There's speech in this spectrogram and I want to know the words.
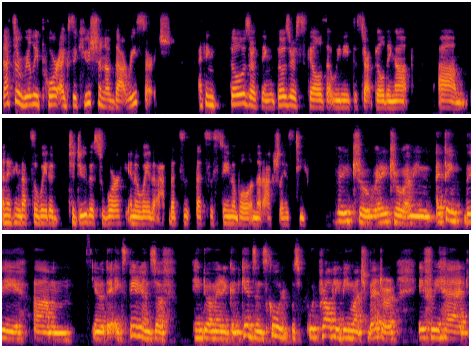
That's a really poor execution of that research. I think those are things, those are skills that we need to start building up. Um, and I think that's a way to, to do this work in a way that that's that's sustainable and that actually has teeth. Very true. Very true. I mean, I think the um, you know the experience of Hindu American kids in school was, would probably be much better if we had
